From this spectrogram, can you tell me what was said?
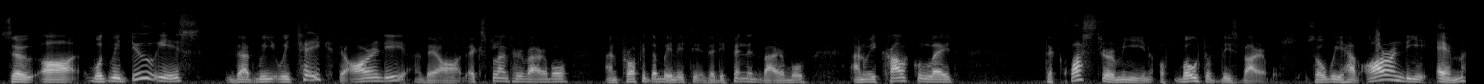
So uh, what we do is that we, we take the R&D, the uh, explanatory variable, and profitability, the dependent variable, and we calculate the cluster mean of both of these variables. So we have R&D M,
